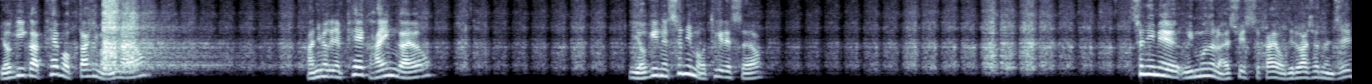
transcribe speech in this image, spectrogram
여기가 폐법당이 맞나요? 아니면 그냥 폐가인가요? 여기는 스님은 어떻게 됐어요? 스님의 의문을 알 수 있을까요? 어디로 가셨는지?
